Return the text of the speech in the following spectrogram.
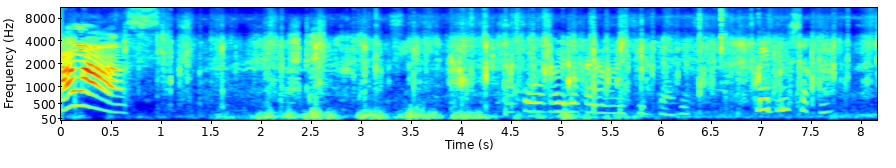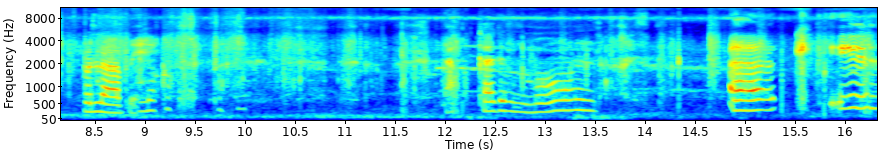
Angas! Kukuha kami ng kalamansi guys. May bulsa ka? Wala ba? Wala ka. Dapat gagawin mo. Akin.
